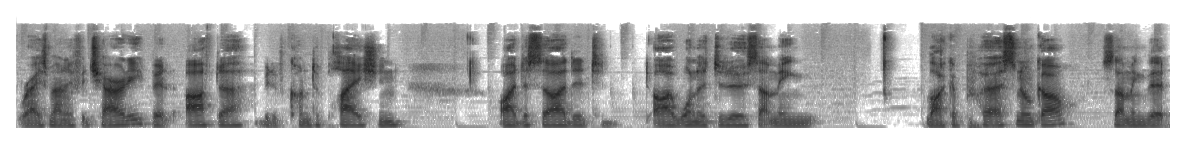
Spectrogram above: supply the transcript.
raise money for charity, but after a bit of contemplation, I decided to. I wanted to do something like a personal goal, something that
